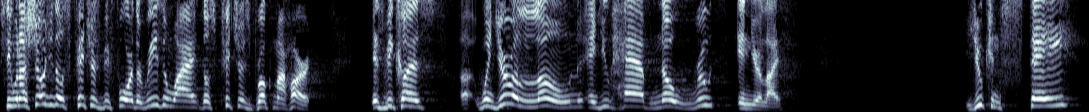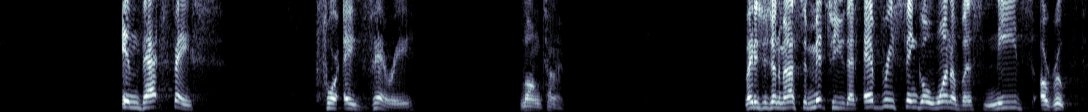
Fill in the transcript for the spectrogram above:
See, when I showed you those pictures before, the reason why those pictures broke my heart is because uh, when you're alone and you have no Ruth in your life, you can stay in that face for a very long time. Ladies and gentlemen, I submit to you that every single one of us needs a Ruth.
